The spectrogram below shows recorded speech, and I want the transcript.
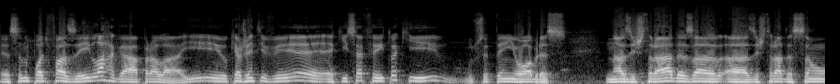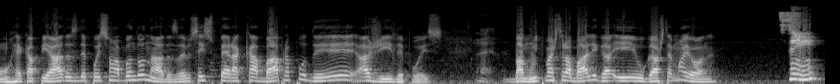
É, você não pode fazer e largar para lá. E, e, o que a gente vê é, é, que isso é feito aqui. Você tem obras nas estradas, a, as estradas são recapeadas e depois são abandonadas. Aí você espera acabar para poder agir depois. É. Dá muito mais trabalho e, e o gasto é maior, né? Sim.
